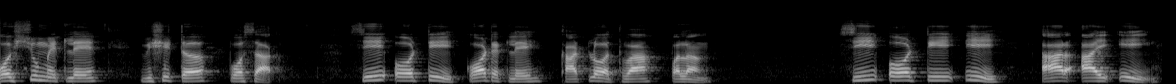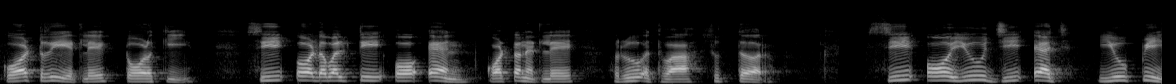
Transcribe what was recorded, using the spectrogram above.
costume એટલે વિશિષ્ટ પોશાક C O T કોટ એટલે કાટલો અથવા પલંગ C O T E R I E coterie એટલે ટોળકી C O double T O N cotton એટલે રૂ અથવા સૂતર C O U G H U P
